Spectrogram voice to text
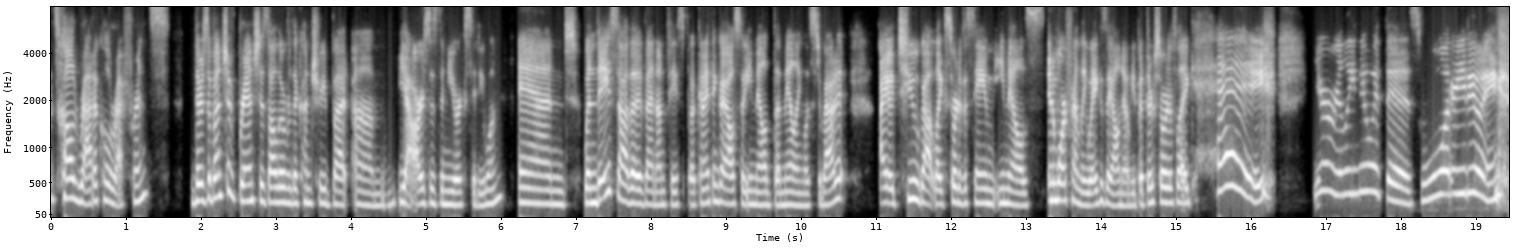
it's called Radical Reference. There's a bunch of branches all over the country, but um, yeah, ours is the New York City one. And when they saw the event on Facebook, and I think I also emailed the mailing list about it, I too got like sort of the same emails in a more friendly way because they all know me, but they're sort of like, hey, you're really new at this. What are you doing?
